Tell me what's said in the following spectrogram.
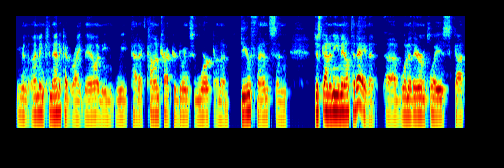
even I'm in Connecticut right now. I mean, we had a contractor doing some work on a deer fence and just got an email today that uh, one of their employees got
